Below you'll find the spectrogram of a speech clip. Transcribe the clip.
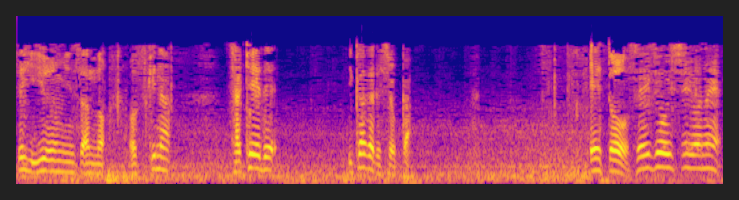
ぜひユーミンさんのお好きな茶系でいかがでしょうか？えっ、ー、と、成城石井はね、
